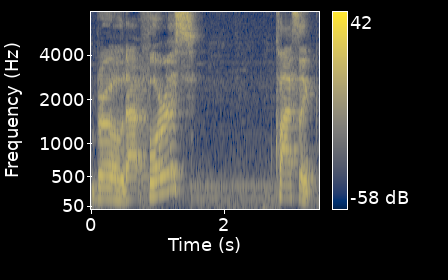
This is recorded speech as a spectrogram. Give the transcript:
Bro, that forest? Classic.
